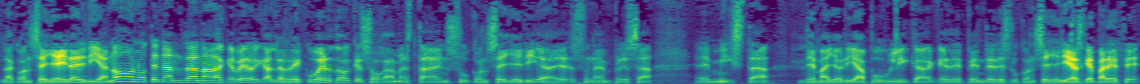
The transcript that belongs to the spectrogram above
La consellera diría, no, no tendrá nada que ver. Oiga, le recuerdo que Sogama está en su consellería, es una empresa eh, mixta de mayoría pública que depende de su consellería. Es que parece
